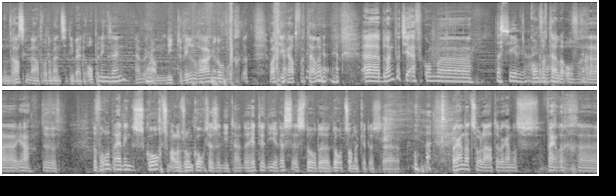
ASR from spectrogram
een verrassing laten voor de mensen die bij de opening zijn. We gaan niet te veel vragen over wat je gaat vertellen. Uh, bedankt dat je even kon, uh, kon vertellen over ja. Uh, ja de de voorbereidingskoorts, maar zo'n koorts is het niet. Hè. De hitte die er is, is door, de, door het zonnetje. Dus uh, we gaan dat zo laten. We gaan ons verder uh,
